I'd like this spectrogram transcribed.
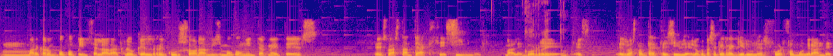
marcar un poco pincelada. Creo que el recurso ahora mismo con Internet es, es bastante accesible, ¿vale? Correcto. Eh, es, es, bastante accesible, lo que pasa es que requiere un esfuerzo muy grande.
